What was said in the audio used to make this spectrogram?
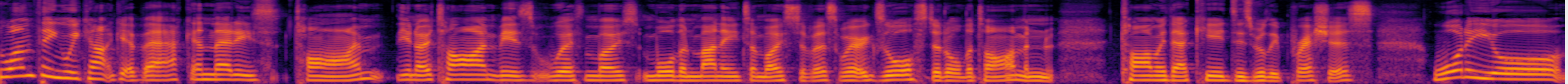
one thing we can't get back, and that is time. You know, time is worth most more than money to most of us. We're exhausted all the time, and time with our kids is really precious. What are your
